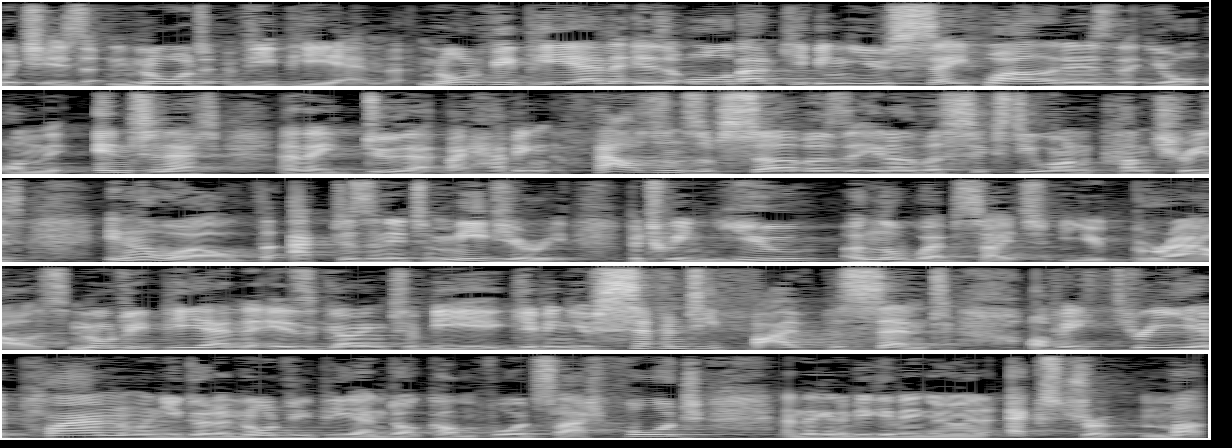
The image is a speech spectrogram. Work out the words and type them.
which is NordVPN. NordVPN is all about keeping you safe while it is that you're on the internet, and they do that by having thousands of servers in over 61 countries in the world that act as an intermediary between you and the websites you browse. NordVPN is going to be giving you 75% of a three-year plan when you go to nordvpn.com forward slash forge, and they're going to be giving you an extra month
